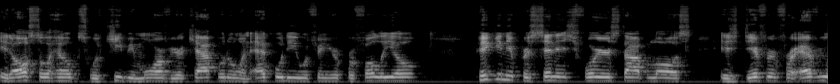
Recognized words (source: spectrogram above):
it also helps with keeping more of your capital and equity within your portfolio. Picking a percentage for your stop loss is different for everyone.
